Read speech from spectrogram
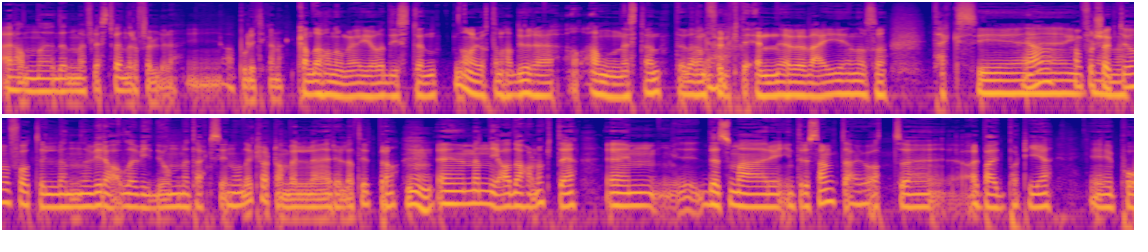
er han eh, den med flest venner og følgere av politikerne. Kan det ha noe med å gjøre de stuntene han har gjort? Han hadde jo det andestuntet der han Ja. fulgte N over veien, og så taxi Ja, eh, han forsøkte jo å få til den virale videoen med taxien, og det klarte han vel eh, relativt bra. mm. Men ja, det har nok det. Det som er interessant, er jo at Arbeiderpartiet på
